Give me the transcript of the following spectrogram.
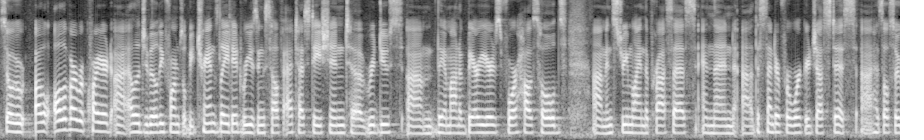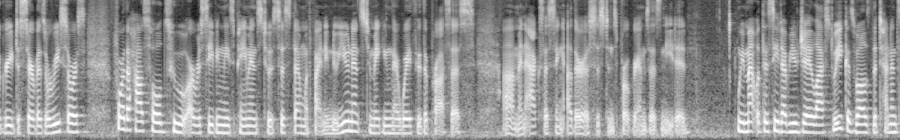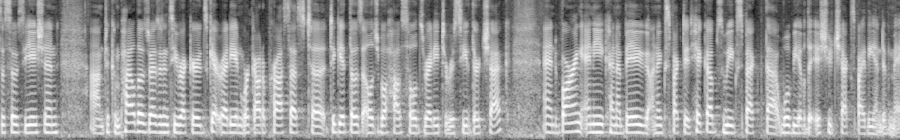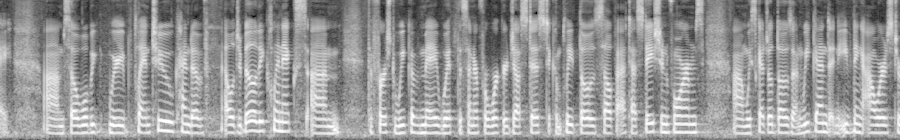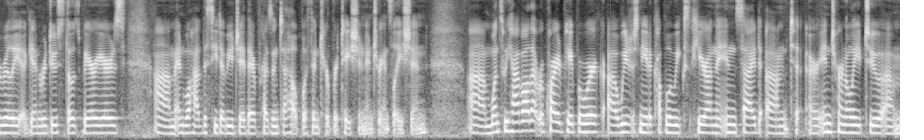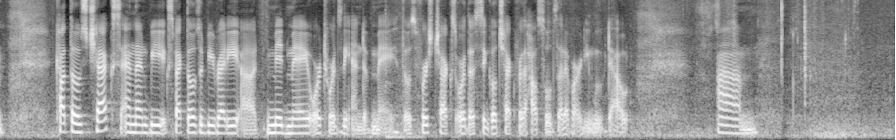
So all all of our required uh, eligibility forms will be translated. We're using self-attestation to reduce um, the amount of barriers for households um, and streamline the process. And then uh, the Center for Worker Justice uh, has also agreed to serve as a resource for the households who are receiving these payments to assist them with finding new units, to making their way through the process, um, and accessing other assistance programs as needed. We met with the CWJ last week, as well as the Tenants Association, um, to compile those residency records, get ready, and work out a process to, to get those eligible households ready to receive their check. And barring any kind of big unexpected hiccups, we expect that we'll be able to issue checks by the end of May. Um, So we'll be, we've planned two kind of eligibility clinics um, the first week of May with the Center for Worker Justice to complete those self-attestation forms. Um, We scheduled those on weekend and evening hours to really, again, reduce those barriers. Um, And we'll have the CWJ there present to help with interpretation and translation. Um, Once we have all that required paperwork, uh, we just need a couple of weeks here on the inside, um, to- or internally, to um, cut those checks, and then we expect those would be ready uh, mid-May or towards the end of May, those first checks or the single check for the households that have already moved out. Um,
